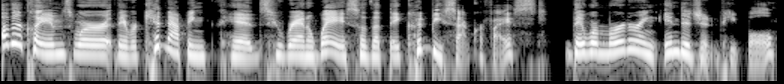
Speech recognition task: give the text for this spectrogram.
Other claims were they were kidnapping kids who ran away so that they could be sacrificed. They were murdering indigent people,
